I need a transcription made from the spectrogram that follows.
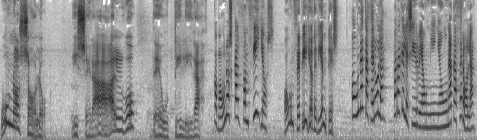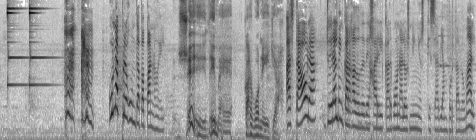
Uno solo. Y será algo de utilidad. Como unos calzoncillos. O un cepillo de dientes. Cacerola. ¿Para qué le sirve a un niño una cacerola? una pregunta, Papá Noel. Sí, dime, Carbonilla. Hasta ahora, yo era el encargado de dejar el carbón a los niños que se habían portado mal.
